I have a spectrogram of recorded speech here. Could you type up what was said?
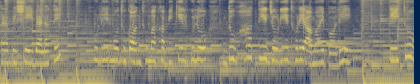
খারাপের সেই বেলাতে ফুলের মধু গন্ধ গন্ধমাখা বিকেলগুলো দুহাত দিয়ে জড়িয়ে ধরে আমায় বলে, এই তো,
